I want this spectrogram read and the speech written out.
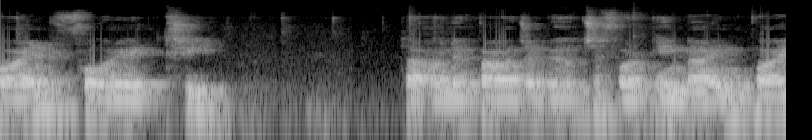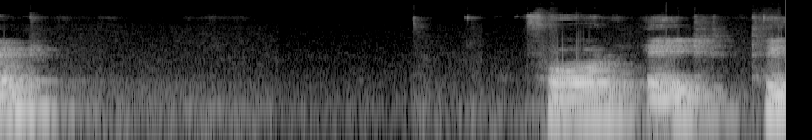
point four eight three. তাহলে পাওয়া যাবে হচ্ছে forty nine point four eight three.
